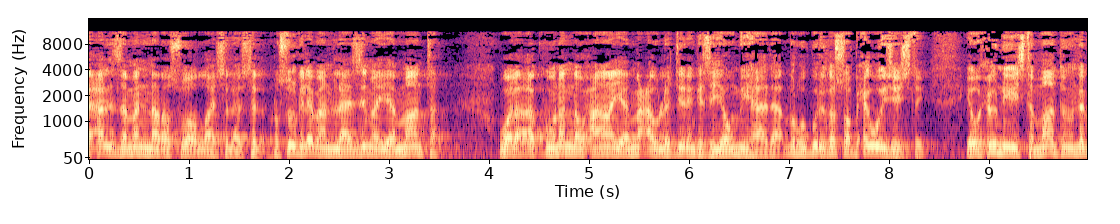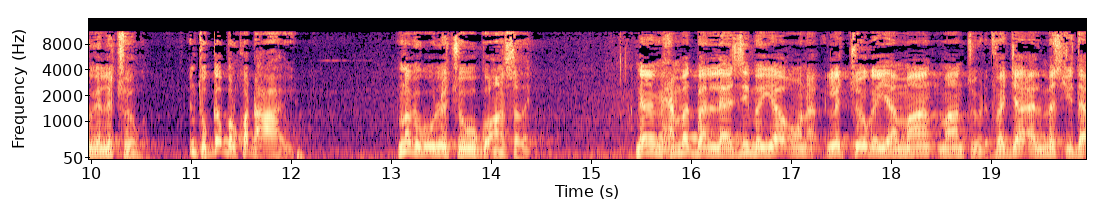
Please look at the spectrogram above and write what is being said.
lأlزamana rasuul الlahi sl sلم rasuulka ilah baan laazimaya maanta wala akuunanna waxaananayaa macahu la jirankiisa yowmii haada. Markuu guriga soo baxay weysaystay yo wuxuu niyeystay maanta nabiga la joogo. Intuu gabol ka dhacaayo nabigu la joogo go'aansaday. Nabi maxamed baan laazimayaa oon la joogayaa maantuu yidhi fa jaءa almasjida.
